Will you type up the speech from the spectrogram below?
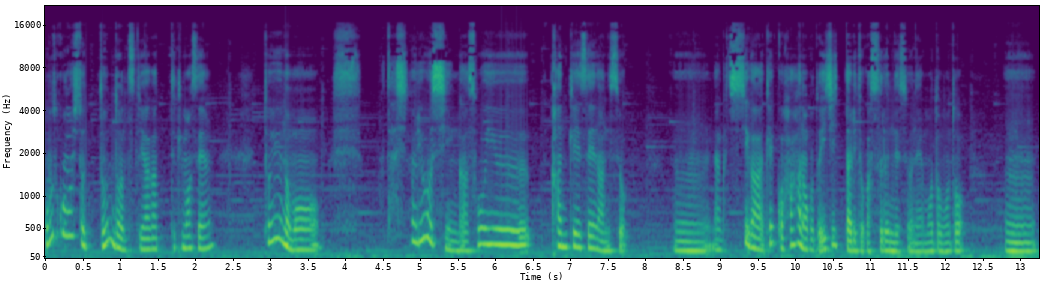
男の人どんどんつき上がってきません？というのも私の両親がそういう関係性なんですよ。うんなんか父が結構母のこといじったりとかするんですよねもともと。うん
